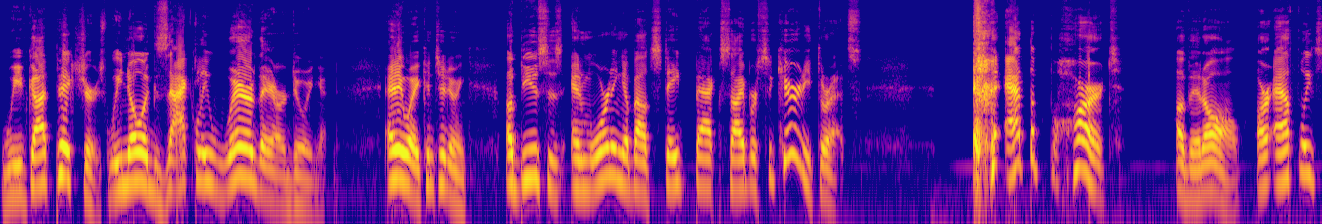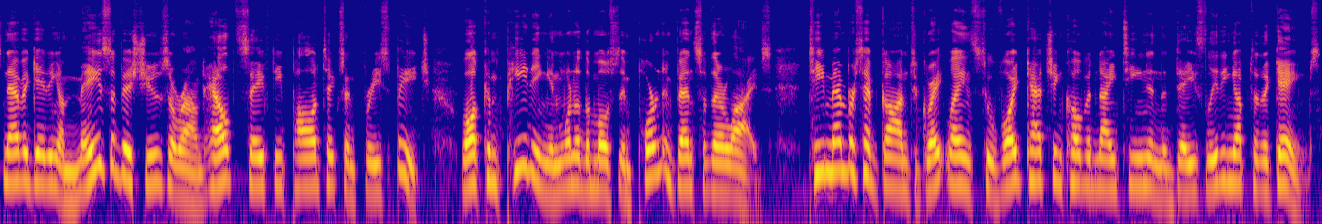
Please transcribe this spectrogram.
We've got pictures. We know exactly where they are doing it. Anyway, continuing. Abuses and warning about state backed cybersecurity threats. At the heart of it all are athletes navigating a maze of issues around health, safety, politics, and free speech while competing in one of the most important events of their lives. Team members have gone to great lengths to avoid catching COVID 19 in the days leading up to the Games.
